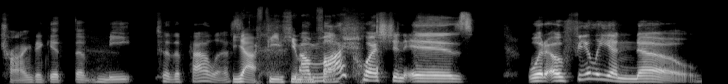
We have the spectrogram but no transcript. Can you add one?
trying to get the meat to the palace. Yeah, feed human. Now, human my question is Would Ophelia know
